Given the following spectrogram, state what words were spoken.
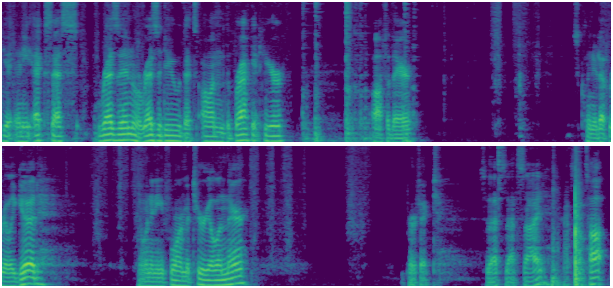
get any excess resin or residue that's on the bracket here off of there. Just clean it up really good. Don't want any foreign material in there. Perfect. So that's that side. That's the top.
